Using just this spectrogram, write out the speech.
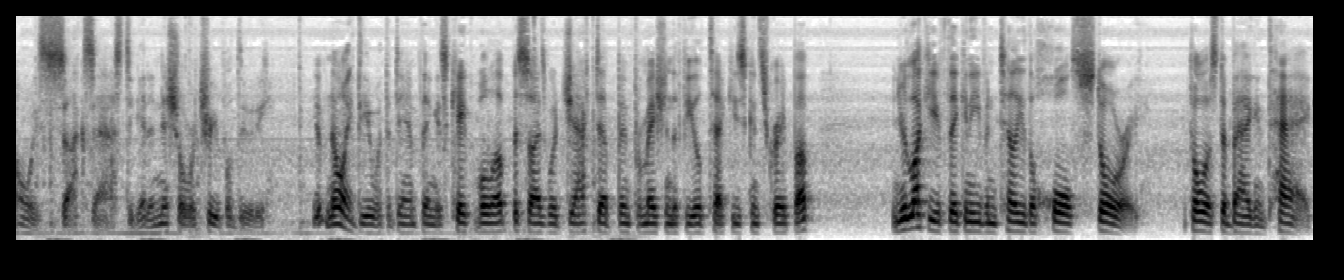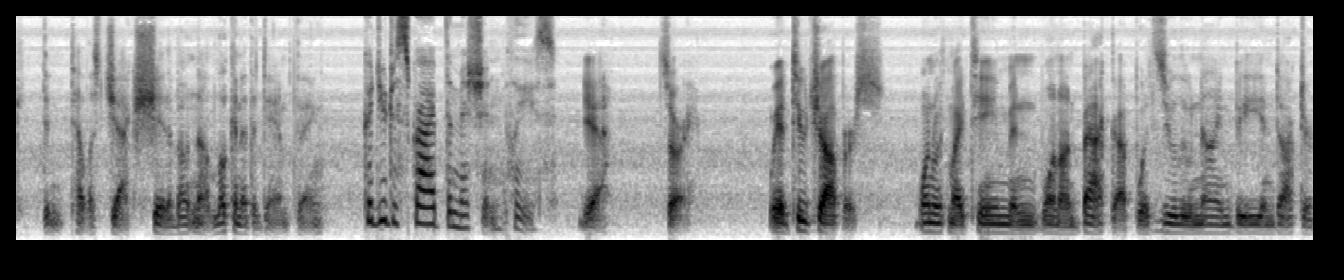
always sucks ass to get initial retrieval duty. You have no idea what the damn thing is capable of besides what jacked up information the field techies can scrape up. And you're lucky if they can even tell you the whole story. They told us to bag and tag. Didn't tell us jack shit about not looking at the damn thing. Could you describe the mission, please? Yeah, sorry. We had two choppers. One with my team and one on backup with Zulu 9B and Dr.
